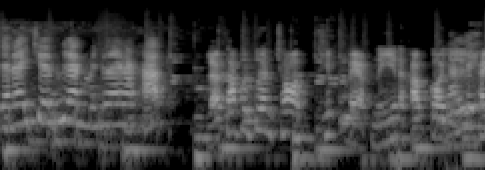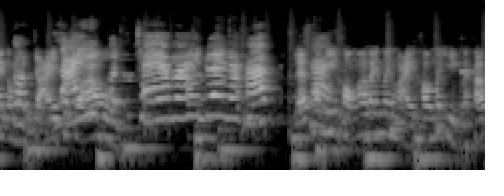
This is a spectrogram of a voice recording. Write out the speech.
จะได้ช่วยเพื่อนไปด้วยนะครับ แล้วถ้าเพื่อนๆชอบคลิปแบบนี้นะครับ ก็อย่าลืมให้กำลังใจพวกเรากดไลค์กดแชร์มาให้ด้วยนะครับ และถ้าใช่มีของอะไรใหม่ ๆ เข้ามาอีกนะครับ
